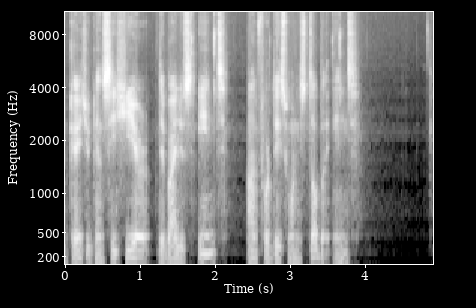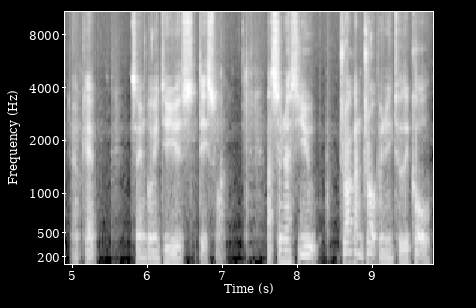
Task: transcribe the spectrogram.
Okay you can see here the values int and for this one is double int. Okay so I'm going to use this one. As soon as you drag and drop it into the code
